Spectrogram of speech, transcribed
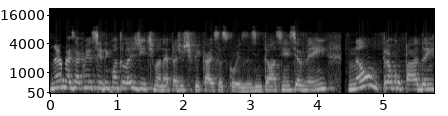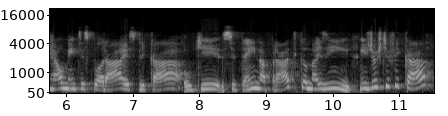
não é mais reconhecida enquanto legítima, né, para justificar essas coisas. Então a ciência vem não preocupada em realmente explorar, explicar o que se tem na prática, mas em, em justificar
